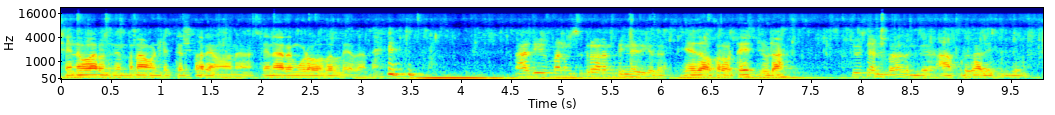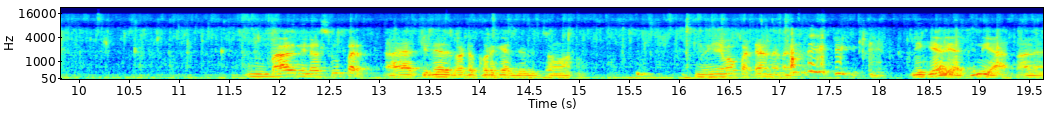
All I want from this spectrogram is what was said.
శనివారం తింటున్నామంటే తిడతారేమో అని శనివారం కూడా వదలలేదని అది మనం శుక్రవారం తినేది కదా. ఏదో ఒకరో టేస్ట్ చూడా? చూశాను బాగుంది. అప్పుడు కాదు ఇప్పుడు బాగుంది నా సూపర్ తినేది కొట్ట కొరికే చూపిస్తామా నువ్వేమో పట్టాను నాకు నీకేమియా తినియా తానే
